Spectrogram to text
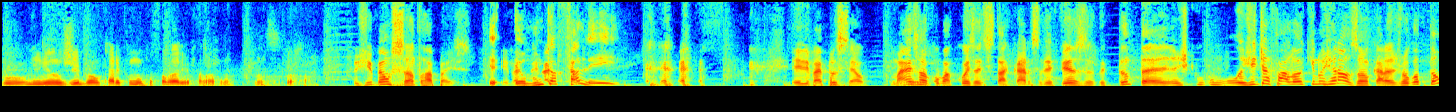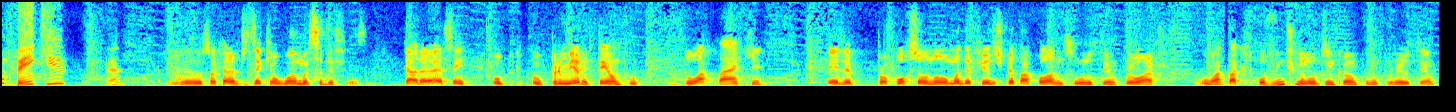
O menino Giba é um cara que nunca falaria palavrão. Nossa, o Giba é um santo, rapaz. Eu, eu nunca falei. ele vai pro céu. Mais alguma coisa a destacar nessa defesa? Tem tanta. Acho que a gente já falou aqui no geralzão, cara. Jogou tão bem que. É. Eu só quero dizer que eu amo essa defesa. Cara, é assim, o, o primeiro tempo do ataque, ele proporcionou uma defesa espetacular no segundo tempo, eu acho. O ataque ficou 20 minutos em campo no primeiro tempo.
